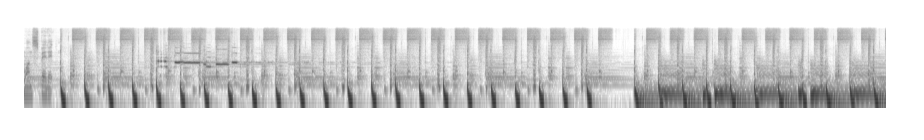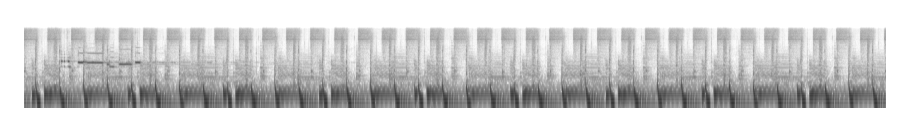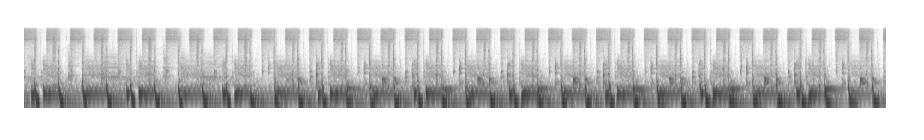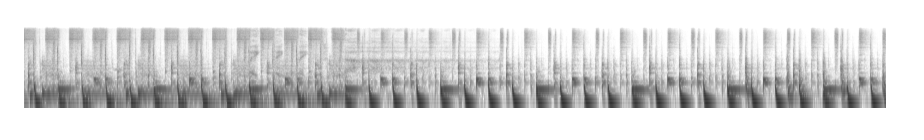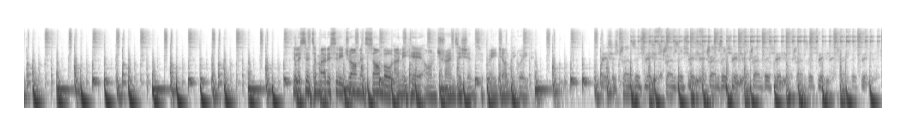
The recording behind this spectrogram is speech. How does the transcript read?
Once spit it. Listening to Motor City Drum Ensemble only here on Transitions with me, John Digweed. This is transition, this is transition, this is transition, this is transition, this transition, transition.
